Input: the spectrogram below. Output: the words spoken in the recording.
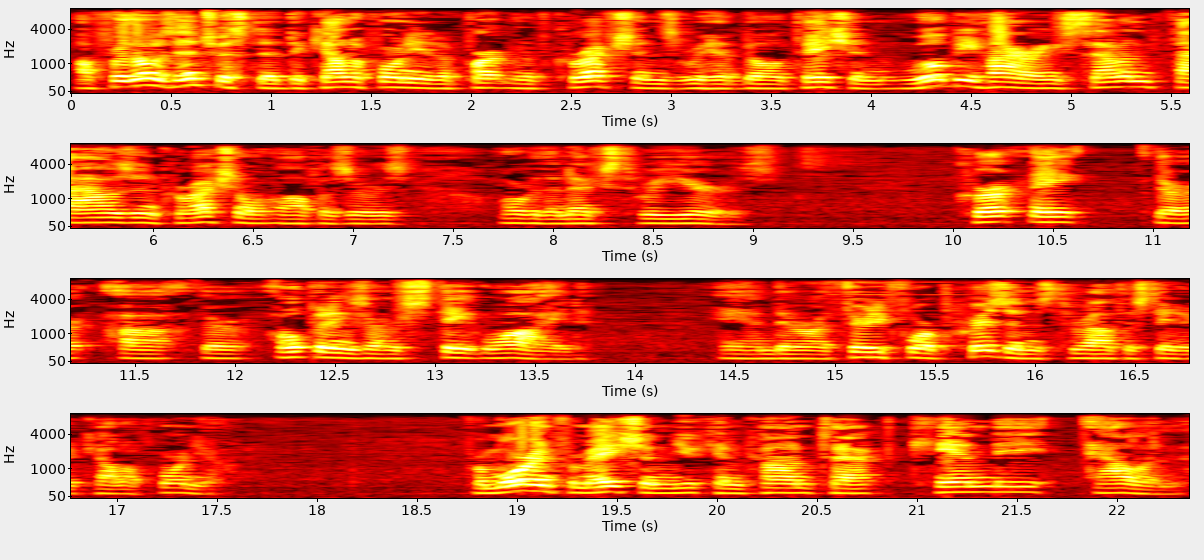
Uh, for those interested, the California Department of Corrections Rehabilitation will be hiring 7,000 correctional officers over the next three years. Currently, their, uh, their openings are statewide, and there are 34 prisons throughout the state of California. For more information, you can contact Candy Allen.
